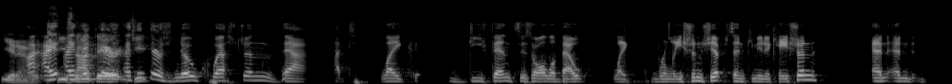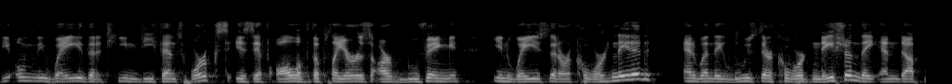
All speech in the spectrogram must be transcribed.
you know I, he's I not think there. there I think there's no question that like defense is all about like relationships and communication and and the only way that a team defense works is if all of the players are moving in ways that are coordinated and when they lose their coordination they end up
